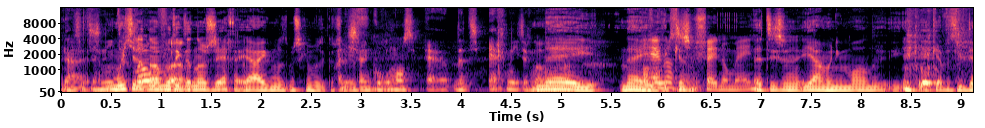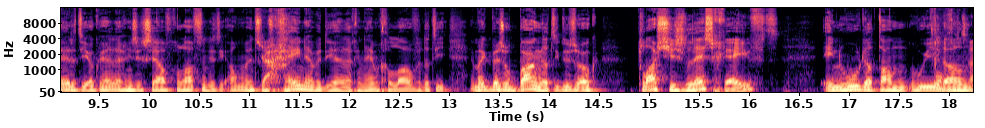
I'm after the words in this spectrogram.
Ja, het is niet moet je dat nou, moet ik dat nou zeggen? Ja, ik moet, misschien moet ik is echt- dat is echt niet te geloven. Nee, nee. Ik dat is een fenomeen. Het is een, ja, maar die man, ik, ik heb het idee dat hij ook heel erg in zichzelf gelooft en dat hij allemaal mensen om Ja. zich heen hebben die heel erg in hem geloven. Dat hij, maar ik ben zo bang dat hij dus ook klasjes les geeft in hoe dat dan, hoe je dan.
